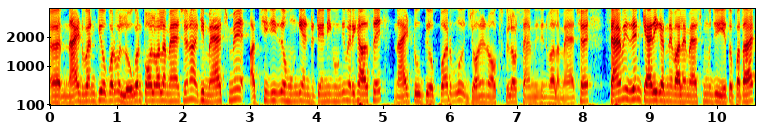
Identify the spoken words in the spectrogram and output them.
नाइट वन के ऊपर वो लोगन पॉल वाला मैच है ना कि मैच में अच्छी चीज़ें होंगी एंटरटेनिंग होंगी मेरे ख्याल से नाइट टू के ऊपर वो जॉनी नॉक्सफिल और सैमीजिन वाला मैच है। सैमीजिन कैरी करने वाले मैच को मुझे ये तो पता है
